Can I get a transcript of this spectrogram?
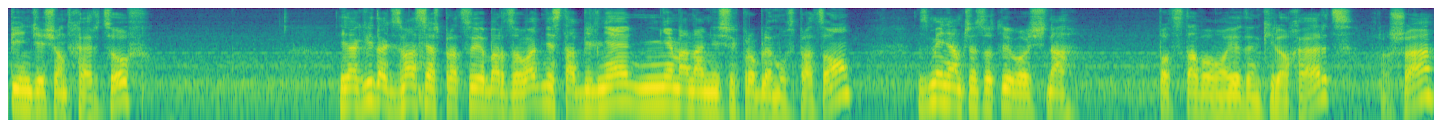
50 Hz. Jak widać wzmacniacz pracuje bardzo ładnie, stabilnie, nie ma najmniejszych problemów z pracą. Zmieniam częstotliwość na podstawową 1 kHz. Proszę.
